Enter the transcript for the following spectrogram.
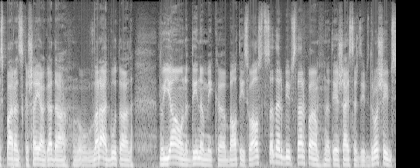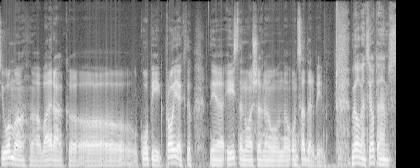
es paredzu, ka šajā gadā nu, varētu būt tāda nu, jauna dinamika Baltijas valstu sadarbības starpā, tieši aizsardzības drošības jomā, vairāk kopīgu projektu īstenošana un, un sadarbība. Vēl viens jautājums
